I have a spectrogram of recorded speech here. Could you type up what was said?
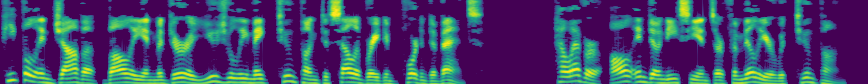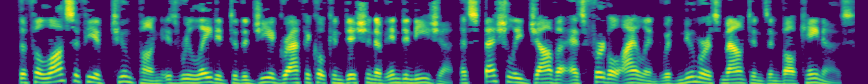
People in Java, Bali and Madura usually make tumpeng to celebrate important events. However, all Indonesians are familiar with tumpeng. The philosophy of tumpeng is related to the geographical condition of Indonesia, especially Java as fertile island with numerous mountains and volcanoes.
